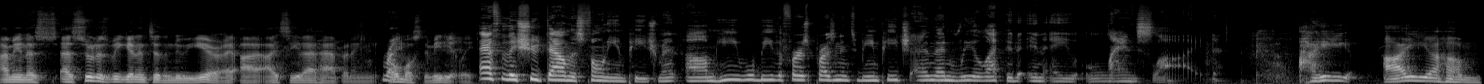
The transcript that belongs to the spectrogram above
I mean, as as soon as we get into the new year, I, I, I see that happening Right. almost immediately. after they shoot down this phony impeachment, um, he will be the first president to be impeached and then reelected in a landslide. I I um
